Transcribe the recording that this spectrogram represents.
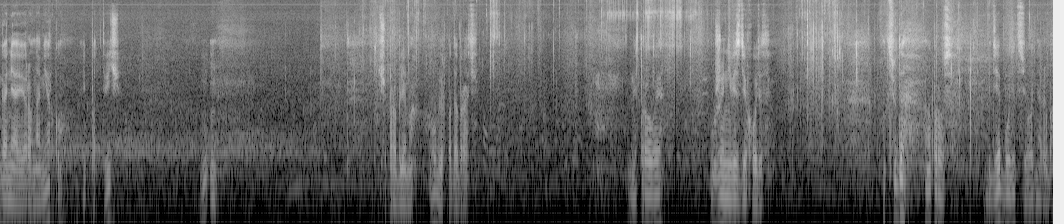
Гоняю и равномерку, и под твич. М-м. Еще проблема. Воблер подобрать метровые уже не везде ходят. Отсюда вопрос, где будет сегодня рыба.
